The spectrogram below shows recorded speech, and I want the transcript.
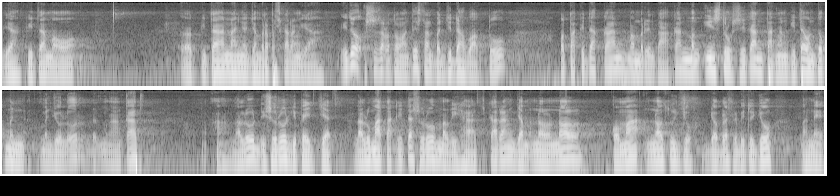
ya kita mau eh, kita nanya jam berapa sekarang ya? Itu secara otomatis tanpa jeda waktu otak kita akan memerintahkan menginstruksikan tangan kita untuk men- menjulur dan mengangkat. Ah, lalu disuruh dipejet lalu mata kita suruh melihat. Sekarang jam 00,07 12 lebih 7 menit.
